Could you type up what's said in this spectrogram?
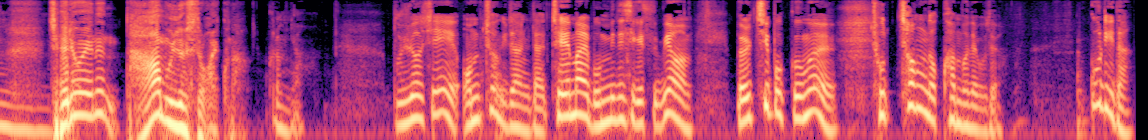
음, 재료에는 다 물엿이 들어가 있구나. 그럼요. 물엿이 엄청 위대합니다. 제 말 못 믿으시겠으면 멸치볶음을 조청 넣고 한번 해보세요. 꿀이다.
